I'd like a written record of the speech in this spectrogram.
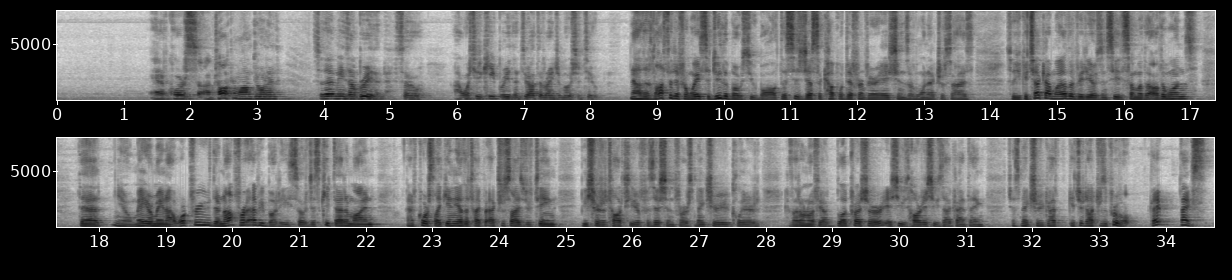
And of course, I'm talking while I'm doing it, so that means I'm breathing. So I want you to keep breathing throughout the range of motion too. Now there's lots of different ways to do the Bosu ball. This is just a couple different variations of one exercise. So you could check out my other videos and see some of the other ones that you know may or may not work for you. They're not for everybody, so just keep that in mind. And of course, like any other type of exercise routine, be sure to talk to your physician first. Make sure you're cleared, because I don't know if you have blood pressure issues, heart issues, that kind of thing. Just make sure you got get your doctor's approval. Okay, thanks.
